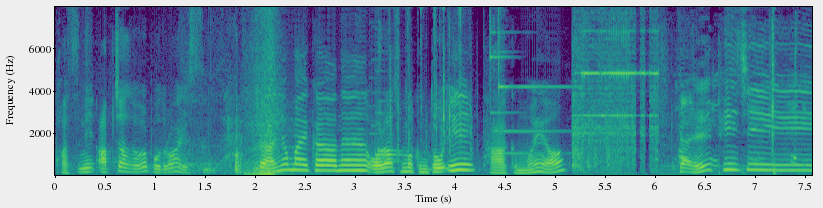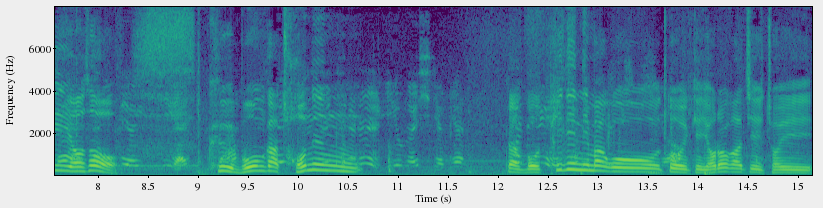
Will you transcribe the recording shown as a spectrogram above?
봤으니 앞좌석을 보도록 하겠습니다. 저희 안녕마이카는 월화수목금토 일 다 근무해요. 그러니까 LPG여서 그 뭔가 저는 그러니까 뭐 PD님하고 또 이렇게 여러 가지 저희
